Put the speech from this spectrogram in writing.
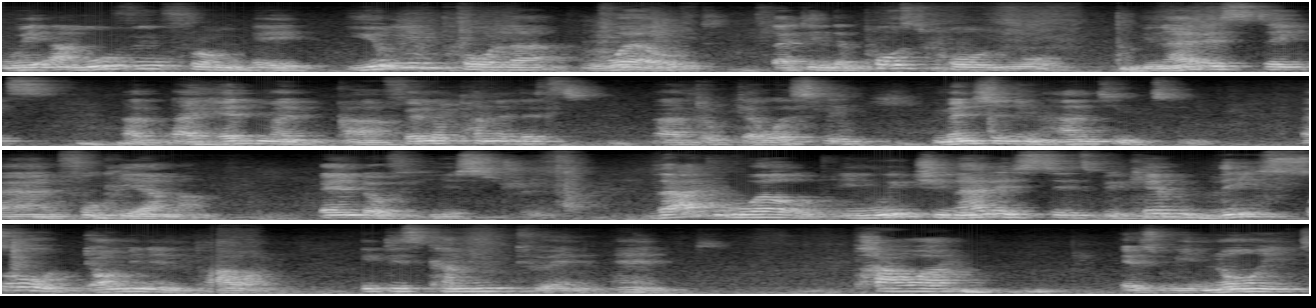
We are moving from a unipolar world that in the post-Cold War, United States, I had my uh, fellow panelists, uh, Dr. Wesley, mentioning Huntington and Fukuyama, end of history. That world in which United States became the sole dominant power, it is coming to an end. Power, as we know it,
